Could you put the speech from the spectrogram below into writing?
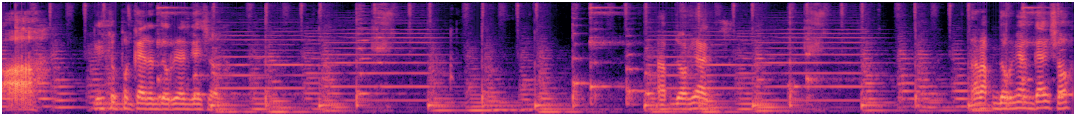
Ah, gusto pagkain ng durian guys oh. Sarap durian. Sarap durian guys oh.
